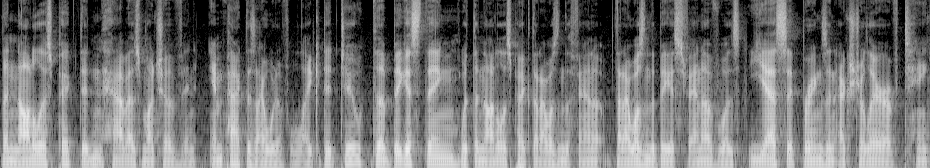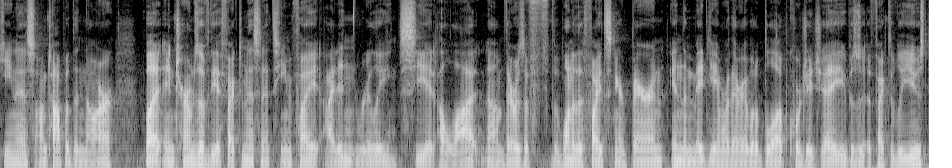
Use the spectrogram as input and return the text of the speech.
the Nautilus pick didn't have as much of an impact as I would have liked it to. The biggest thing with the Nautilus pick that I wasn't the fan of, that I wasn't the biggest fan of was yes, it brings an extra layer of tankiness on top of the Gnar, But in terms of the effectiveness in a team fight, I didn't really see it a lot. Um, there was a one of the fights near Baron in the mid game where they were able to blow up Core JJ. It was effectively used,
